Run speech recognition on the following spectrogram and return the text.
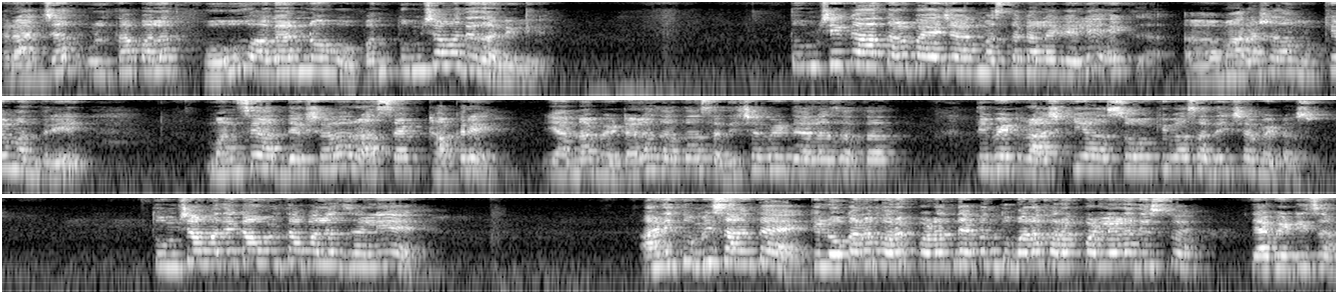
राज्यात उलथापालत होऊ अगर न हो पण तुमच्यामध्ये झालेली आहे. तुमची का तळपायाच्या आग मस्तकाला गेले? एक महाराष्ट्राचा मुख्यमंत्री मनसे अध्यक्ष राजसाहेब ठाकरे यांना भेटायला जातात सदिच्छा भेट द्यायला जातात. ती भेट राजकीय असो किंवा सदिच्छा भेट असो. तुमच्यामध्ये का उलथापालत झाली आहे? आणि तुम्ही सांगताय की लोकांना फरक पडत नाही पण तुम्हाला फरक पडलेला दिसतोय या भेटीचा.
